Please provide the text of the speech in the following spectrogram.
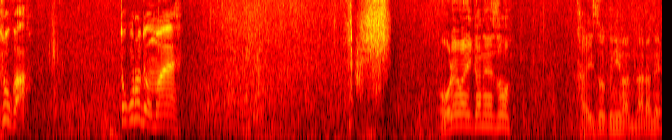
そうか。ところでお前俺は行かねえぞ。海賊にはならね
